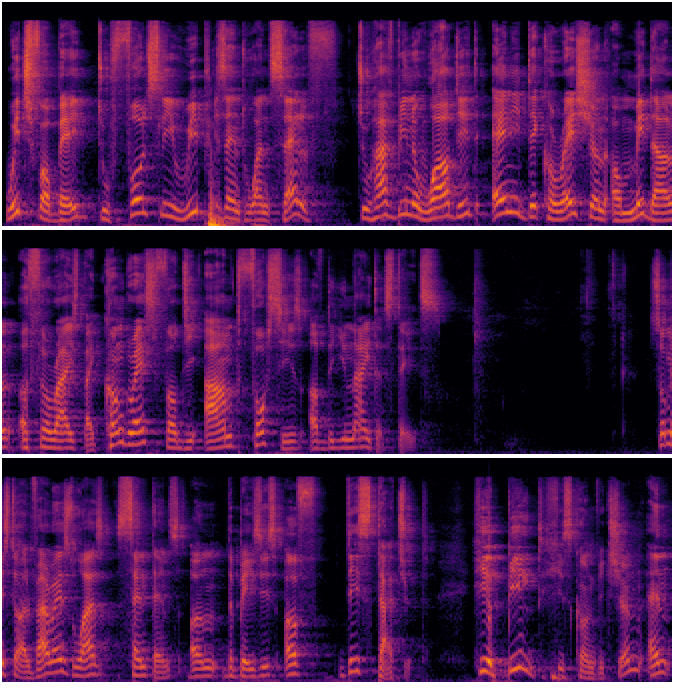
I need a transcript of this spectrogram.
which forbade to falsely represent oneself to have been awarded any decoration or medal authorized by Congress for the armed forces of the United States. So Mr. Alvarez was sentenced on the basis of this statute. He appealed his conviction and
